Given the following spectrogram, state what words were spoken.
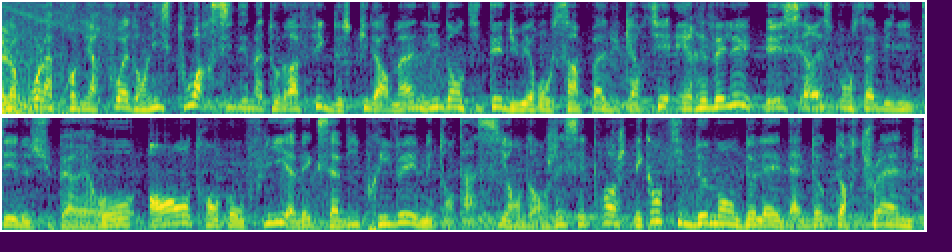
Alors pour la première fois dans l'histoire cinématographique de Spider-Man, l'identité du héros sympa du quartier est révélée et ses responsabilités de super-héros entrent en conflit avec sa vie privée, mettant ainsi en danger ses proches. Mais quand il demande de l'aide à Doctor Strange,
